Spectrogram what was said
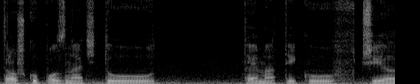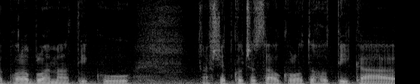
trošku poznať tú tematiku, včiel, problematiku a všetko, čo sa okolo toho týka,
